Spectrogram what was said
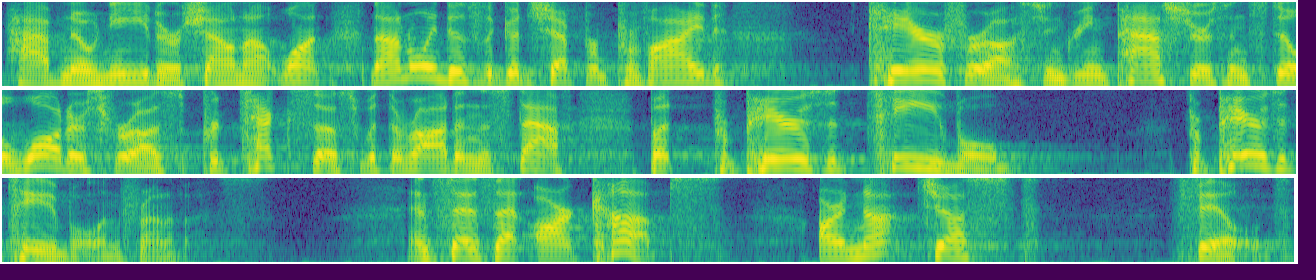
have no need or shall not want, not only does the good shepherd provide care for us in green pastures and still waters for us, protects us with the rod and the staff, but prepares a table, prepares a table in front of us, and says that our cups are not just filled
